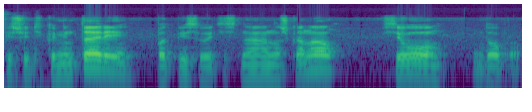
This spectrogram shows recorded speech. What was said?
Пишите комментарии, подписывайтесь на наш канал. Всего вам доброго.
